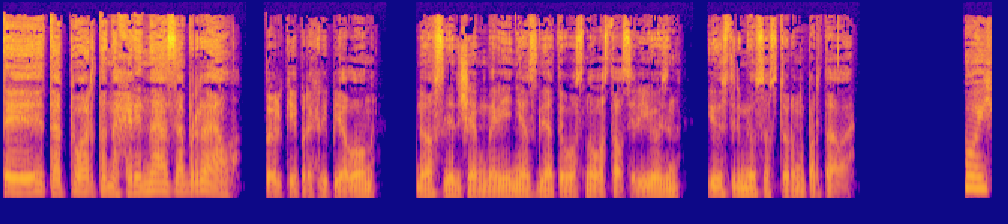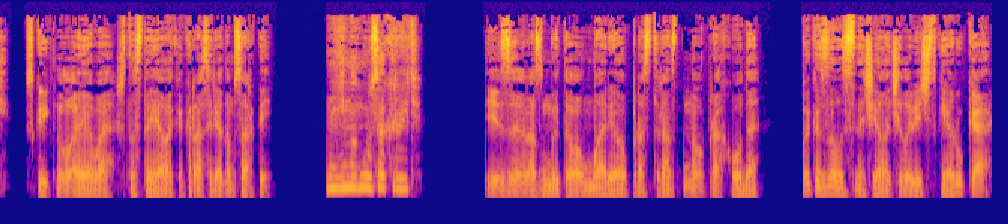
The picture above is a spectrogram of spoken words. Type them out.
«Ты топор-то нахрена забрал?» — только и прохрипел он, но в следующее мгновение взгляд его снова стал серьезен и устремился в сторону портала. «Ой!» — вскрикнула Эва, что стояла как раз рядом с аркой. «Не могу закрыть». Из размытого марео пространственного прохода показалась сначала человеческая рука,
